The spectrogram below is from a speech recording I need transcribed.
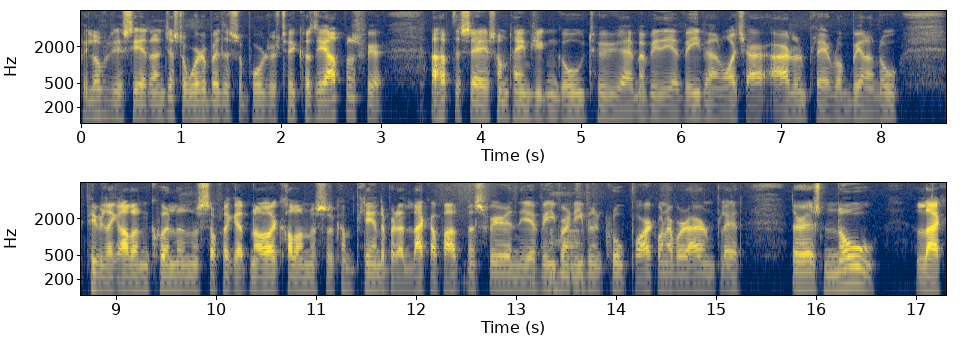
Be lovely to see it, and just a word about the supporters too, because the atmosphere. I have to say, sometimes you can go to uh, maybe the Aviva and watch Ireland play rugby, and I know people like Alan Quinlan and stuff like that, and other columnists have complained about a lack of atmosphere in the Aviva uh-huh. and even in Croke Park whenever Ireland played. There is no lack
